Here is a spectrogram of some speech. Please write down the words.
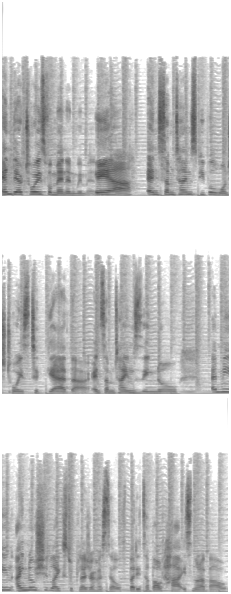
and they're toys for men and women. Yeah. And sometimes people want toys together, and sometimes they know. I mean, I know she likes to pleasure herself, but it's about her. It's not about.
